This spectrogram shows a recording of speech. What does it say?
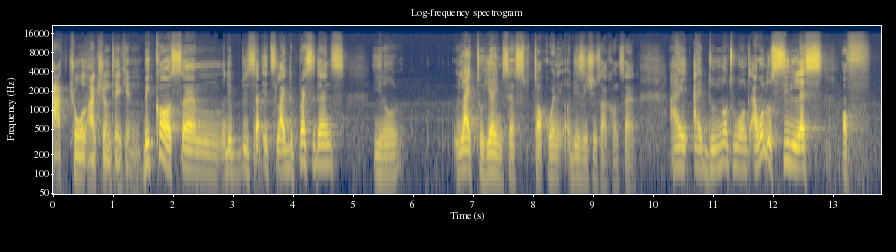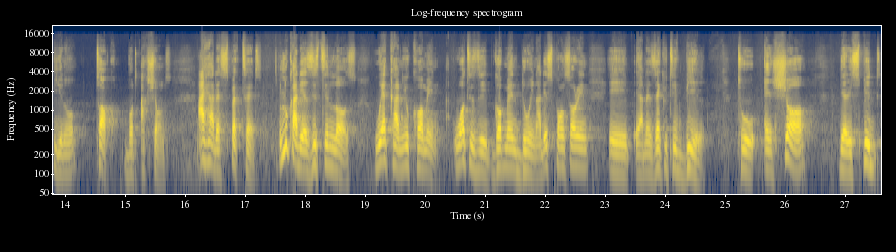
actual action taken. Because um, it's like the president's, you know, like to hear himself talk when these issues are concerned. I, I do not want, I want to see less of, you know, talk, but actions. I had expected, look at the existing laws. Where can you come in? What is the government doing? Are they sponsoring a, an executive bill to ensure there is speed,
